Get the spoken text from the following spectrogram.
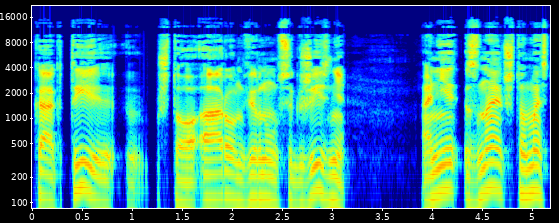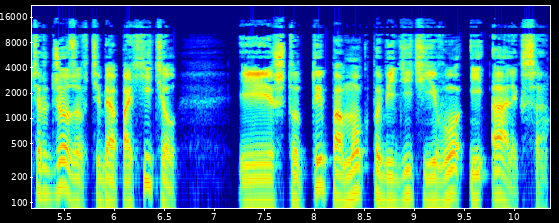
как ты, что Аарон вернулся к жизни. Они знают, что мастер Джозеф тебя похитил, — и что ты помог победить его и Алекса».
